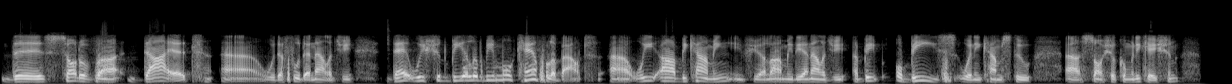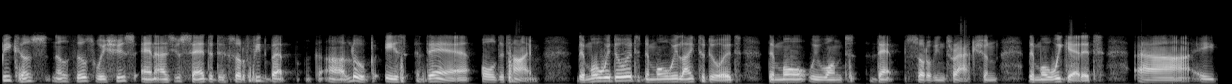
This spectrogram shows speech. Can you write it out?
the sort of uh, diet, uh, with a food analogy, that we should be a little bit more careful about. Uh, we are becoming, if you allow me the analogy, a bit obese when it comes to uh, social communication because you know, those wishes, and as you said, the sort of feedback uh, loop is there all the time. The more we do it, the more we like to do it, the more we want that sort of interaction, the more we get it. Uh, it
